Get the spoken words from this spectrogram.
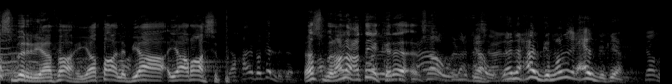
اصبر يا فاهي يا طالب يا يا راسب. أنا بقلد أنا اصبر أنا أعطيك أنا- لأن حلقه ما مثل حلقك يا أخي.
